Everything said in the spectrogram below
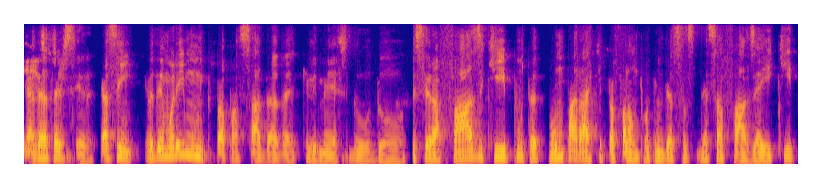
É a Isso. da terceira. Assim, eu demorei muito pra passar da, daquele mestre do, do terceira fase, que, puta, vamos parar aqui pra falar um pouquinho dessa, dessa fase aí, que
